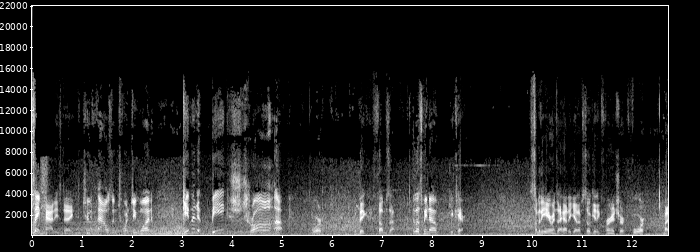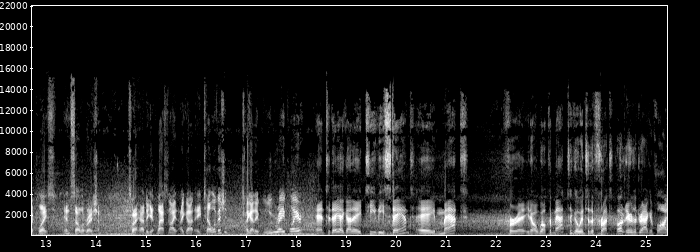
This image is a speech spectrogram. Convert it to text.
St. Patty's Day 2021, give it a big straw up, or a big thumbs up. It lets me know you care. Some of the errands I had to get, I'm still getting furniture for my place in celebration. So I had to get, last night I got a television, I got a Blu-ray player, and today I got a TV stand, a mat for a, you know, a welcome mat to go into the front. Oh, there's a dragonfly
